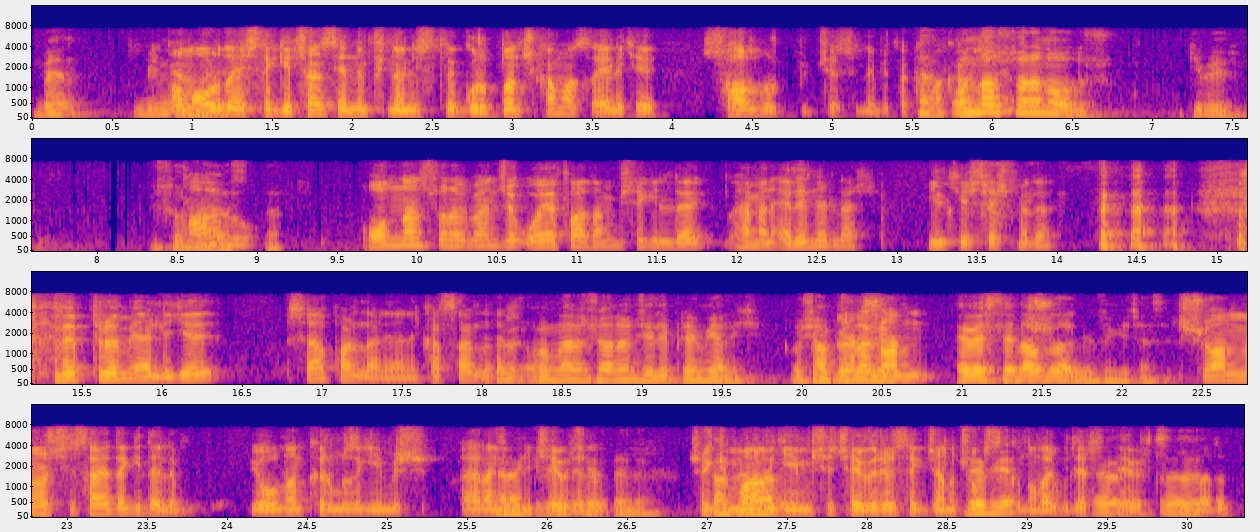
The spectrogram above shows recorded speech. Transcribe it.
ben bilmiyorum. Ama hani- orada işte geçen senenin finalisti gruptan çıkamazsa hele ki Salzburg bütçesinde bir takıma Ha, karşı. ondan sonra ne olur gibi bir sorun Abi, aslında. Ondan sonra bence UEFA'dan bir şekilde hemen elenirler ilk eşleşmede. Ve Premier Lig'e şey yaparlar yani kasarlar. Değil mi? Onların şu an önceliği Premier Lig. O Şampiyonlar şu Ligi an heveslerini aldılar diyorsun geçen sene. şu an Merseyside'a gidelim. Yoldan kırmızı giymiş herhangi, Herhangi birini çevirelim. çevirelim. Çünkü mavi giymişi çevirirsek canı çok Premier- sıkın olabilir Evet, Everton'ların.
